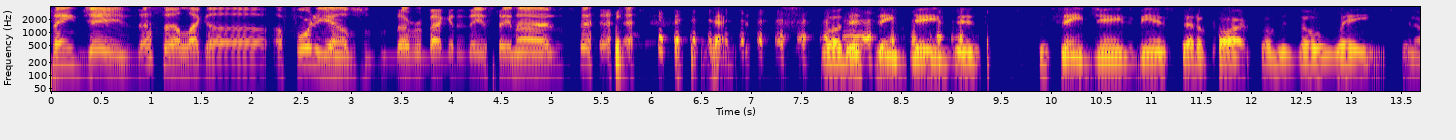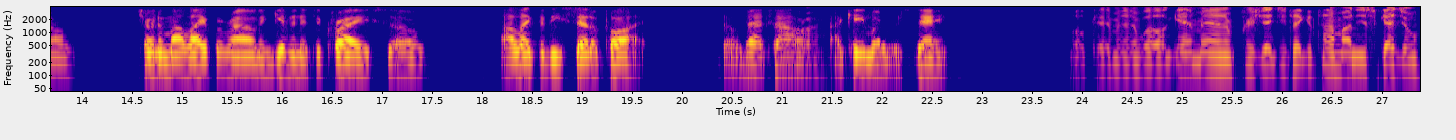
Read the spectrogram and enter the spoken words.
St. James, that's sounds like a a, a forty ounce number back in the day, St. Ides. well, this St. James is the St. James being set apart from his old ways, you know, turning my life around and giving it to Christ. So I like to be set apart. So that's how Right. I came up with Saint. Okay, man. Well, again, man, I appreciate you taking time out of your schedule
